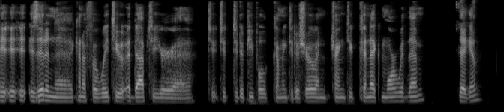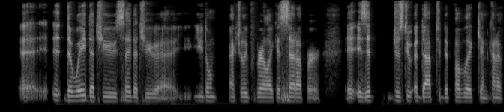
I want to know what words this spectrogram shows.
I- i- Is it in a kind of a way to adapt to your uh, to, to to the people coming to the show and trying to connect more with them? Say again. uh, i- the way that you say that you uh, you- you don't actually prepare like a setup or is it just to adapt to the public and kind of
